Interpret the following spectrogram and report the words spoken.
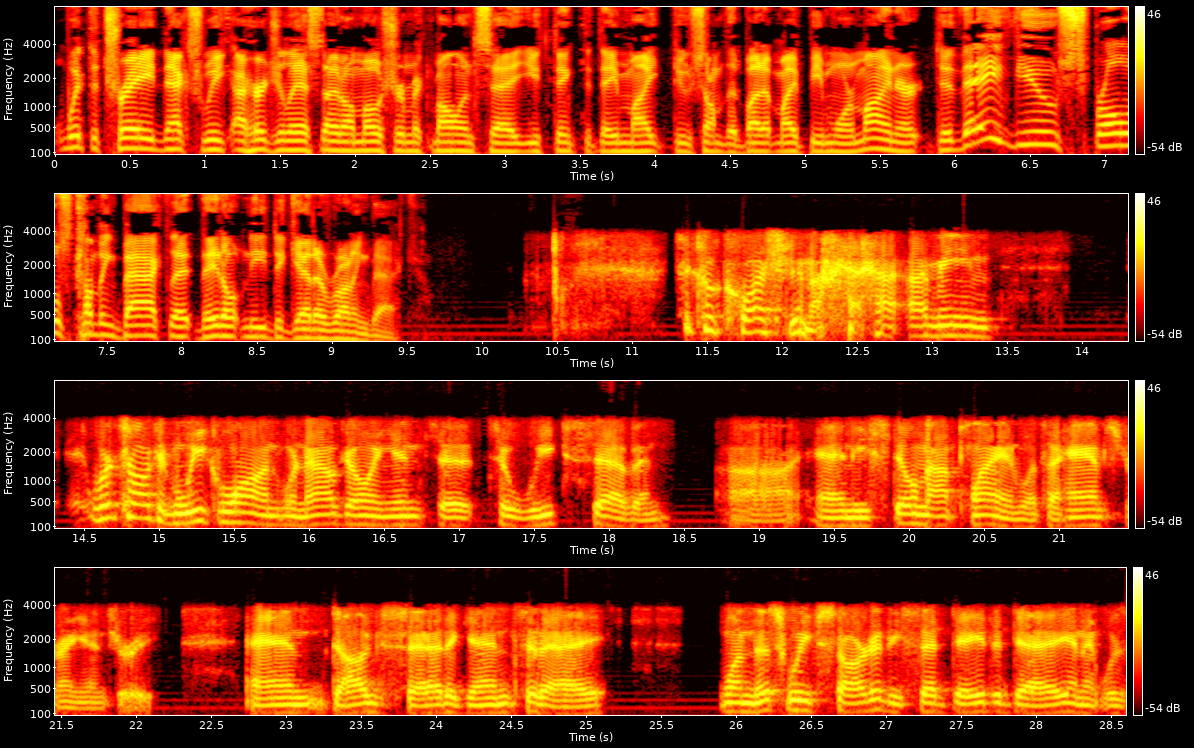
with the trade next week, I heard you last night on Mosher McMullen say you think that they might do something, but it might be more minor. Do they view Sproles coming back that they don't need to get a running back? It's a good question. I mean, we're talking week one. We're now going into to week seven, uh, and he's still not playing with a hamstring injury. And Doug said again today, when this week started, he said day to day, and it was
